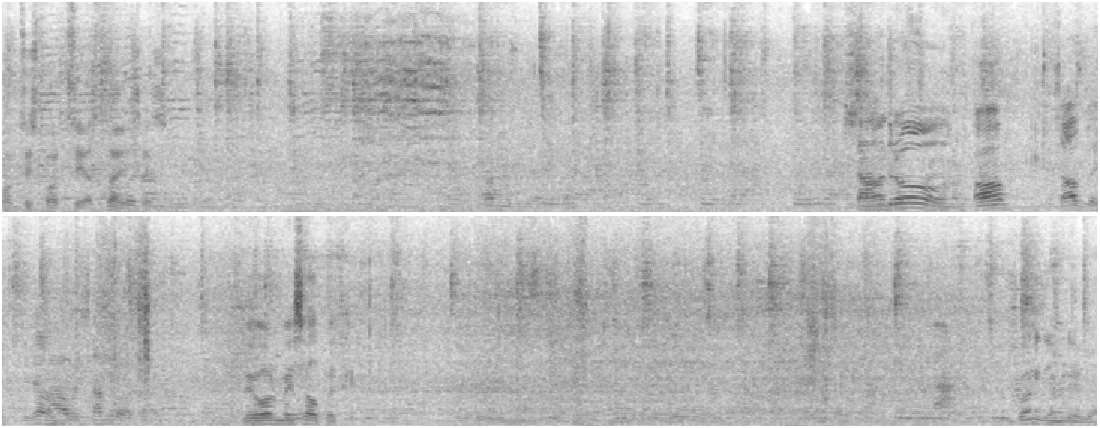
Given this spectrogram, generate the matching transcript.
40 პორციას და ეს ეს. სანდრო, აა, სალფეტი რა. ავე სანდრო. მე ვარ მესალფეთკი. გონი გემრიელია.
